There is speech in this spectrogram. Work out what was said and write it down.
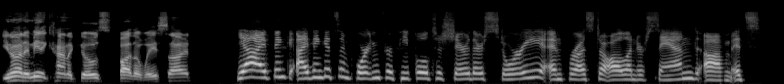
you know what I mean? It kind of goes by the wayside. Yeah, I think I think it's important for people to share their story and for us to all understand. Um, it's,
